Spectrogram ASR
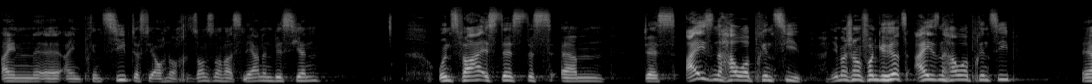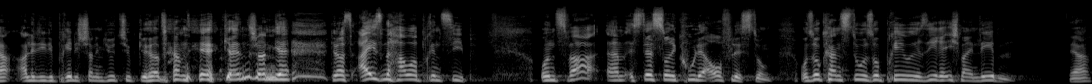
ein, äh, ein Prinzip, dass wir auch noch sonst noch was lernen ein bisschen. Und zwar ist das das, ähm, das Eisenhower-Prinzip. Jemand schon von gehört? Das Eisenhower-Prinzip? Ja, alle, die die Predigt schon im YouTube gehört haben, kennen schon genau das Eisenhower-Prinzip. Und zwar ähm, ist das so eine coole Auflistung. Und so kannst du, so priorisiere ich mein Leben. Ja?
